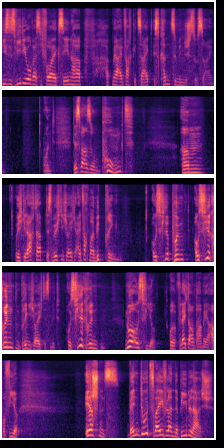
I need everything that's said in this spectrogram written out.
Dieses Video, was ich vorher gesehen habe, hat mir einfach gezeigt, es kann zumindest so sein. Und das war so ein Punkt, ähm, wo ich gedacht habe, das möchte ich euch einfach mal mitbringen. Aus vier, Punkt, aus vier Gründen bringe ich euch das mit. Aus vier Gründen. Nur aus vier. Oder vielleicht auch ein paar mehr, aber vier. Erstens, wenn du Zweifel an der Bibel hast,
